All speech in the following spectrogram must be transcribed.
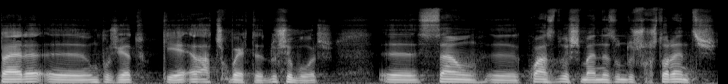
para um projeto que é a descoberta dos sabores. são quase duas semanas um dos restaurantes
